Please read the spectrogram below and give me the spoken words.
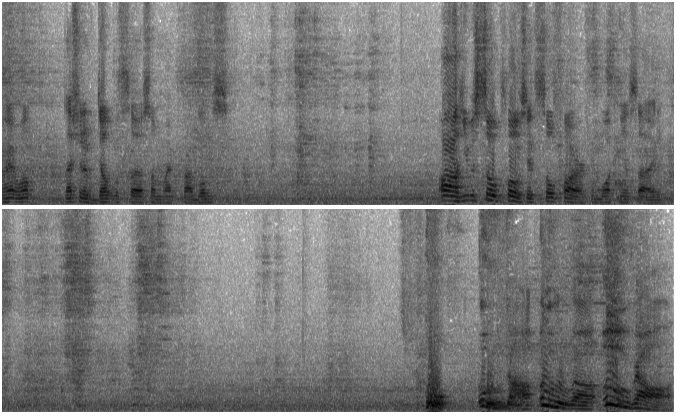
Alright, well, that should have dealt with uh, some of my problems. Oh, he was so close, yet so far from walking inside. Oorah! Oorah! Oorah!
